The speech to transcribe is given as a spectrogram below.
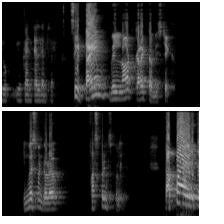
you you can tell them sir see time will not correct a mistake இன்வெஸ்ட்மெண்ட்டோட ஃபர்ஸ்ட் பிரின்சிபல் இது. தப்பா எடுத்த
